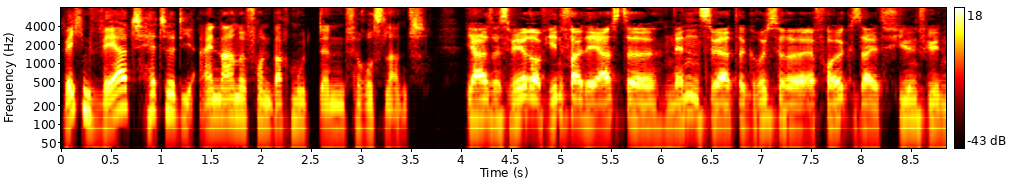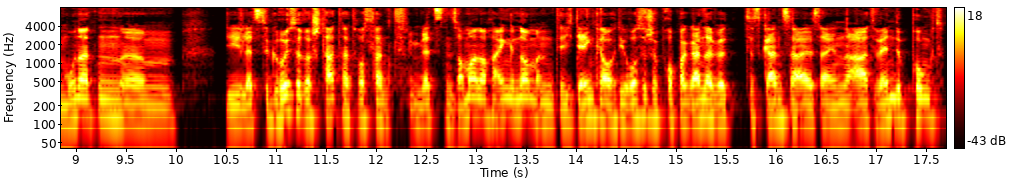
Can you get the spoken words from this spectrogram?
Welchen Wert hätte die Einnahme von Bachmut denn für Russland? Ja, also es wäre auf jeden Fall der erste nennenswerte größere Erfolg seit vielen, vielen Monaten. Ähm, die letzte größere Stadt hat Russland im letzten Sommer noch eingenommen und ich denke auch die russische Propaganda wird das Ganze als eine Art Wendepunkt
